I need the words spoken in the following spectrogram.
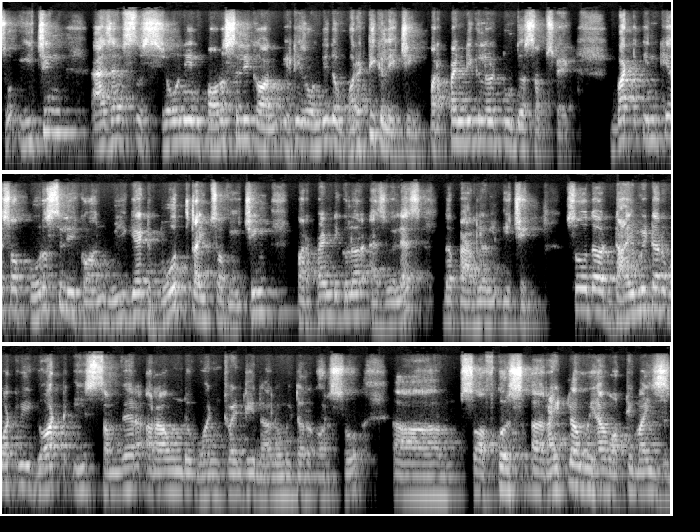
so etching, as I've shown in porosilicon, it is only the vertical etching, perpendicular to the substrate. But in case of porosilicon, we get both types of etching, perpendicular as well as the parallel etching. So the diameter what we got is somewhere around 120 nanometer or so. Um, so of course, uh, right now we have optimized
